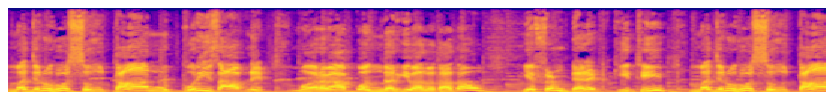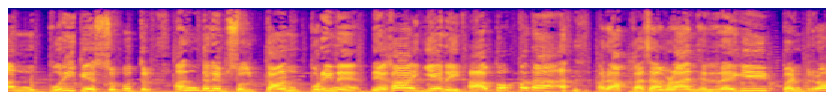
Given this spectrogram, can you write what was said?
मजरूह सुल्तान पुरी साहब ने। मगर मैं आपको अंदर की बात बताता हूँ। ये फ़िल्म डायरेक्ट की थी मजरूह सुल्तानपुरी के सुपुत्र अंदलिप सुल्तानपुरी ने। देखा? ये नहीं था आपको पता? अरे कसम झल्लेगी पंटरो,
